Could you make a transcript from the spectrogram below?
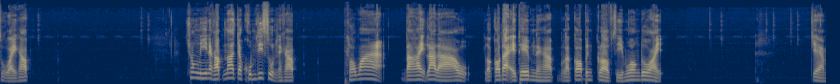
สวยครับ ช่วงนี้นะครับน่าจะคุ้มที่สุดนะครับ เพราะว่าได้ล่าดาว แล้วก็ได้ไอเทมนะครับ แล้วก็เป็นกรอบสีม่วงด้วย แจม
